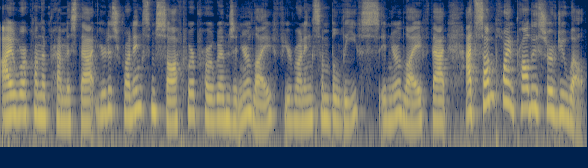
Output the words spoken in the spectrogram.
I work on the premise that you're just running some software programs in your life, you're running some beliefs in your life that at some point probably served you well.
